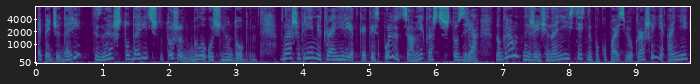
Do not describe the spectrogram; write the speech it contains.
Опять же, дарить, ты знаешь, что дарить, что тоже было очень удобно. В наше время крайне редко это используется, а мне кажется, что зря. Но грамотные женщины, они, естественно, покупая себе украшения, они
